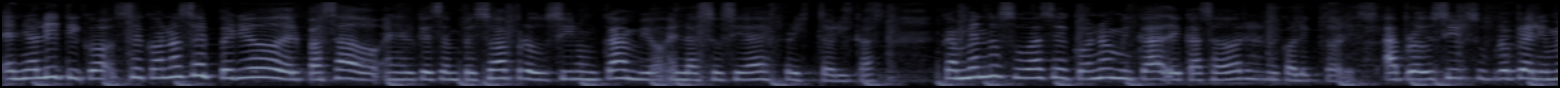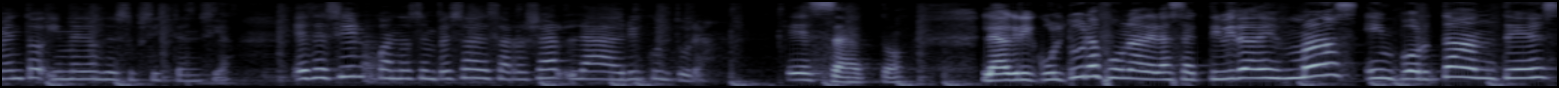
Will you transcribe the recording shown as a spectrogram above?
En Neolítico se conoce el periodo del pasado en el que se empezó a producir un cambio en las sociedades prehistóricas, cambiando su base económica de cazadores-recolectores a producir su propio alimento y medios de subsistencia, es decir, cuando se empezó a desarrollar la agricultura. Exacto. La agricultura fue una de las actividades más importantes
